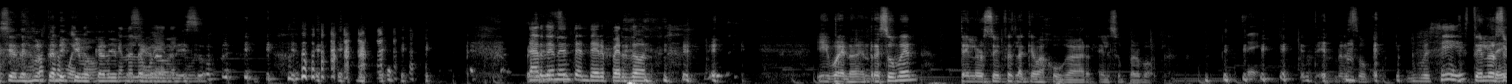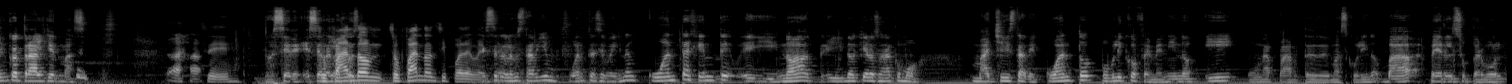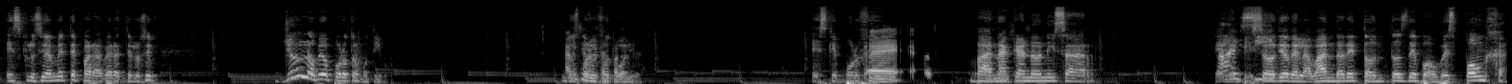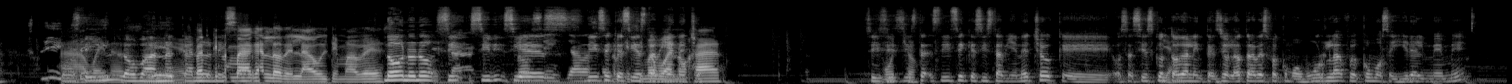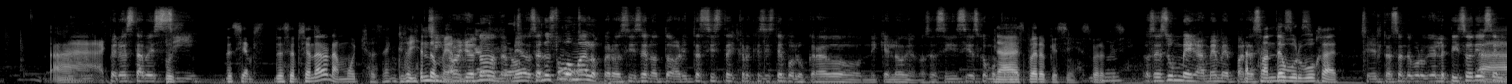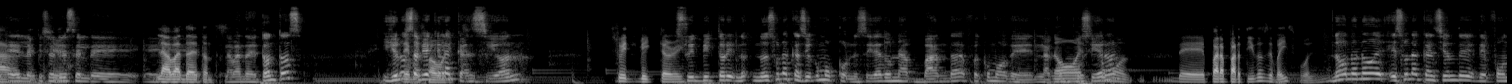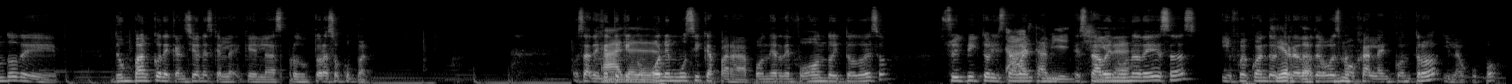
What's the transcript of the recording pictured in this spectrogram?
Bueno, equivocado y no lo a voy a grabar eso. tardé en entender, perdón. Y bueno, en resumen, Taylor Swift es la que va a jugar el Super Bowl. Sí. en resumen. Pues sí. Taylor sí, Swift contra alguien más. Ajá. sí. No, ese, ese Su relajo, fandom, su fandom sí puede ver. ese relajo está bien fuerte. ¿Se imaginan cuánta gente? Y no, y no quiero sonar como machista de cuánto público femenino y una parte de masculino va a ver el Super Bowl exclusivamente para ver a Taylor Swift. Yo lo veo por otro motivo. A No mí es por el fútbol. partido. Es que por fin Eh, van a canonizar el Ay, sí. episodio de la banda de tontos de Bob Esponja. Sí, ah, bueno, lo van a que no me canonizar. hagan lo de la última vez. No, no, no, sí, Exacto. sí, sí No, es. dicen que sí está bien hecho. Sí, sí, sí, está- sí dicen que sí está bien hecho, que, o sea, sí es con toda la intención. La otra vez fue como burla, fue como seguir el meme, Ah, pero esta vez Pues, sí. decep- decepcionaron a muchos, Sí, incluyéndome a no, mí. yo no, también, o sea, no estuvo malo, pero sí se notó. Ahorita sí está, creo que sí está involucrado Nickelodeon, o sea, sí, sí es como Ah, que, espero que sí, espero que sí. o sea, es un mega meme para Son de burbujas. Sí, el tazón de burbujas. El episodio, es, Ah, el, el qué episodio chido. es el de... eh, La banda de tontos. La banda de tontos. Y yo no De sabía que la canción Sweet Victory. Sweet Victory no, no es una canción como conocida de una banda, fue como de la no, es compusieron. como de para partidos de béisbol. ¿no? No, no, no, es una canción de, de fondo de, de un banco de canciones que, la- que las productoras ocupan. O sea, de gente Ah, que ya, ya, ya. compone música para poner de fondo y todo eso. Sweet Victory estaba, Ah, en- estaba en una de esas y fue cuando Cierto. el creador de Bob Esponja la encontró y la ocupó.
